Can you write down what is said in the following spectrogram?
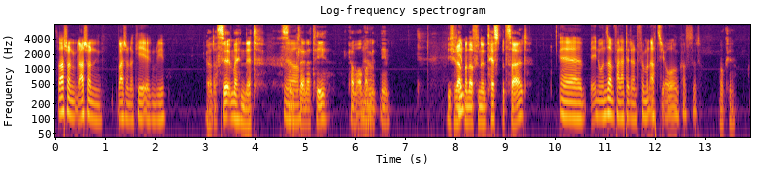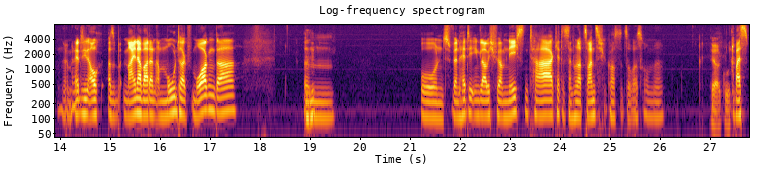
es war schon, war schon, war schon okay irgendwie. Ja, das ist ja immerhin nett. So ja. ein kleiner Tee. Kann man auch ja. mal mitnehmen. Wie viel in, hat man da für einen Test bezahlt? Äh, in unserem Fall hat er dann 85 Euro gekostet. Okay. Ja, man hätte ihn auch, also meiner war dann am Montagmorgen da. Mhm. Ähm, und man hätte ihn, glaube ich, für am nächsten Tag, hätte es dann 120 gekostet, sowas rum. Ja, gut. Aber es,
